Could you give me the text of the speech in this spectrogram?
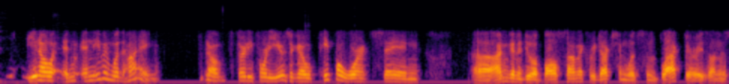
you know, and and even with hunting, you know, 30, 40 years ago, people weren't saying uh, I'm going to do a balsamic reduction with some blackberries on this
